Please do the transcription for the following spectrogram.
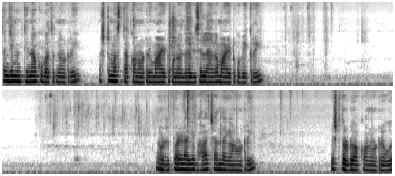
ಸಂಜೆ ಮುಂದೆ ತಿನ್ನೋಕ್ಕೂ ಬರ್ತದೆ ನೋಡ್ರಿ. ಅಷ್ಟು ಮಸ್ತ್ ಹಾಕೋ ನೋಡ್ರಿ ಮಾಡಿ ಅಂದರೆ ಅಂದ್ರೆ ಮಾಡಿಟ್ಕೋಬೇಕ್ರಿ. ನೋಡ್ರಿ ಪಳ್ಳಾಗೆ ಭಾಳ ಚಂದ ಆಗ್ಯಾವ ನೋಡ್ರಿ. ಎಷ್ಟು ದೊಡ್ಡ ಹಾಕೋ ನೋಡ್ರಿ ಅವು.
